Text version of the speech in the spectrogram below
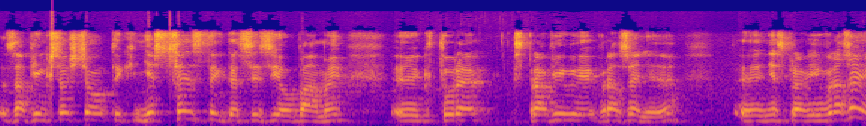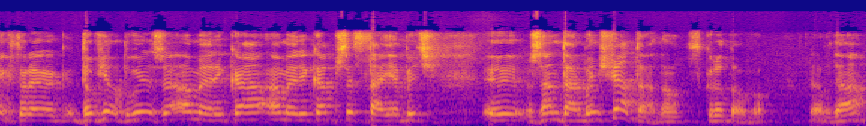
za większością tych nieszczęsnych decyzji Obamy, które sprawiły wrażenie, nie sprawiły wrażenia, które dowiodły, że Ameryka, Ameryka przestaje być żandarmem świata, no, skrótowo. Prawda?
